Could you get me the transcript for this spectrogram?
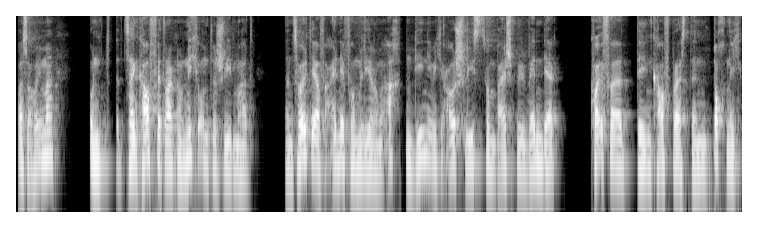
was auch immer und seinen Kaufvertrag noch nicht unterschrieben hat, dann sollte er auf eine Formulierung achten, die nämlich ausschließt, zum Beispiel, wenn der Käufer den Kaufpreis denn doch nicht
